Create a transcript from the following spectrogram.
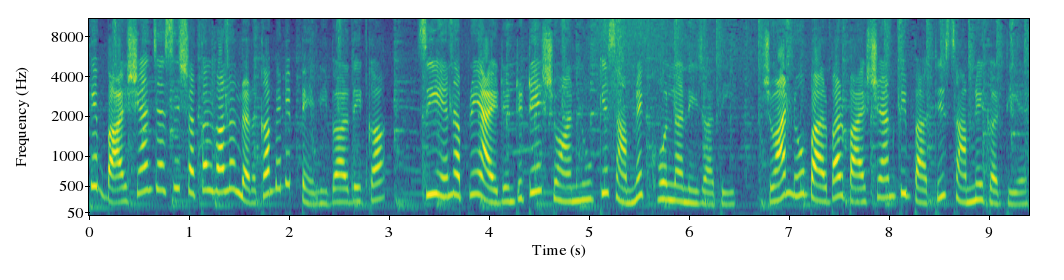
कि बाशियान जैसी शक्ल वाला लड़का मैंने पहली बार देखा। सीएन अपनी आइडेंटिटी शुआनू के सामने खोलना नहीं चाहती। शुआनू बार बार बाशियान की बातें सामने करती है।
